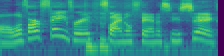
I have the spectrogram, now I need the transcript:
all of our favorite Final Fantasy VI.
